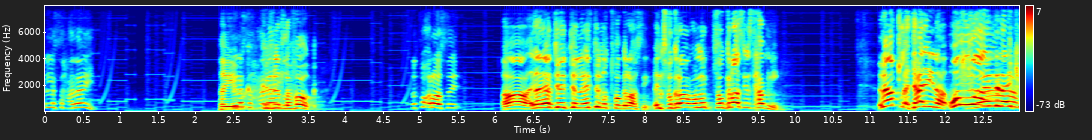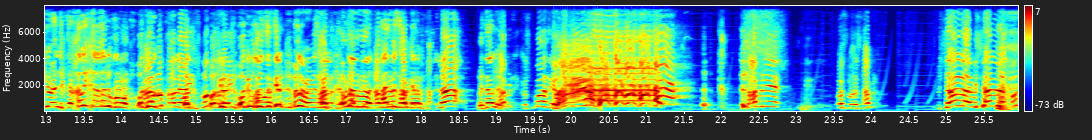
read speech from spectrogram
إلا صح علي. طيب كيف. نطلع فوق؟ نط فوق راسي. آه لا لا انت انت أنت نط فوق راسي. أنت فوق را... نط فوق راسي واسحبني لا اطلع تعال هنا. والله إن ال IQ عندك خليك خليك وقف وقف وقف. وقف وقف سكين. ولا ولا لا لا اسحبني، أنا بسحب اسحبني، أنا لا بسحب اسحبني. اصبر يا اسحبني. اصبر اسحبني. مش هلا مش هلا اصبر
